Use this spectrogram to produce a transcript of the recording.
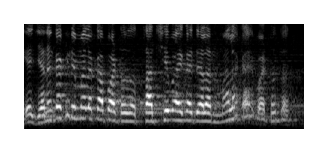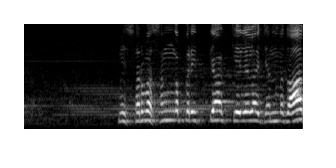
या जनकाकडे मला का पाठवतात? सातशे बायका त्याला मला काय पाठवतात? मी सर्व संघ परित्याग केलेला जन्मजात.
